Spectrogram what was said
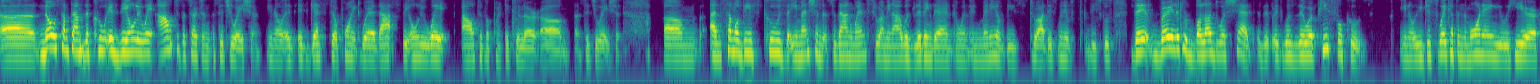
uh, no. Sometimes the coup is the only way out of a certain situation. You know, it, it gets to a point where that's the only way out of a particular um, situation. Um, and some of these coups that you mentioned that Sudan went through, I mean, I was living there and when in many of these throughout these many of these coups, they very little blood was shed. It was they were peaceful coups. You know, you just wake up in the morning, you hear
